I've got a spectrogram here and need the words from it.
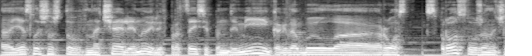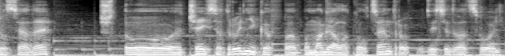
А, я слышал, что в начале, ну или в процессе пандемии, когда был а, рост спроса уже начался, да, что часть сотрудников а, помогала колл-центру в 220 вольт.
